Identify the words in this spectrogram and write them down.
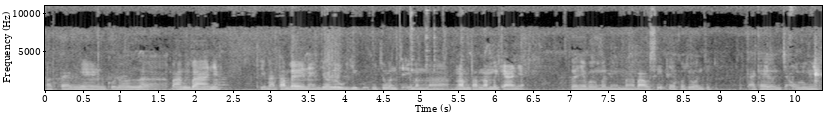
có tán ngang của nó là 33 nha thì mã 8B này em giao lưu với cô chú anh chị mình là 550k nha. Là nhà vườn bên em à, bao ship nha cô chú anh chị. Cả cây lẫn chậu luôn nha.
